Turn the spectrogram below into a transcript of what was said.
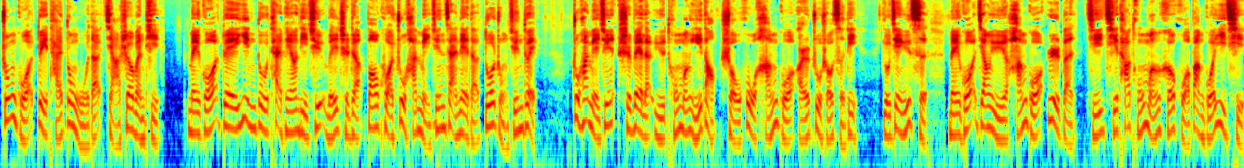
中国对台动武的假设问题。”美国对印度太平洋地区维持着包括驻韩美军在内的多种军队，驻韩美军是为了与同盟一道守护韩国而驻守此地。有鉴于此，美国将与韩国、日本及其他同盟和伙伴国一起，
